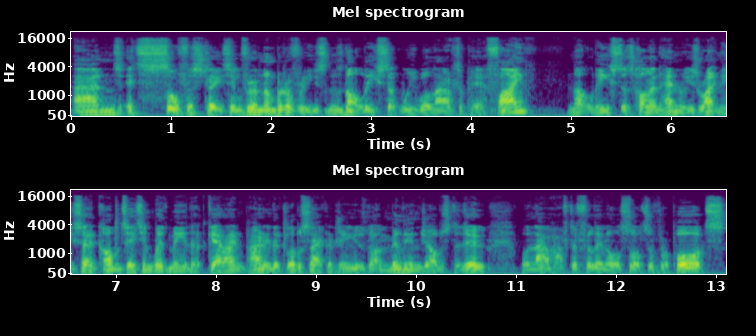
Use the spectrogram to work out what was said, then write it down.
And it's so frustrating for a number of reasons, not least that we will now have to pay a fine not least, as Colin Henry's rightly said, commentating with me, that Geraint Parry, the club secretary, who's got a million jobs to do, will now have to fill in all sorts of reports.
